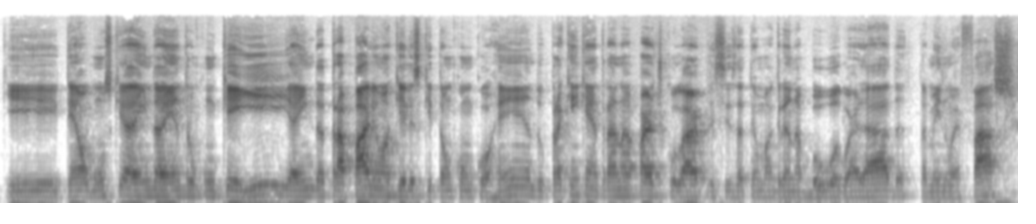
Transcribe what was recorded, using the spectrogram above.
que tem alguns que ainda entram com QI e ainda atrapalham aqueles que estão concorrendo. Para quem quer entrar na particular, precisa ter uma grana boa guardada, também não é fácil.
